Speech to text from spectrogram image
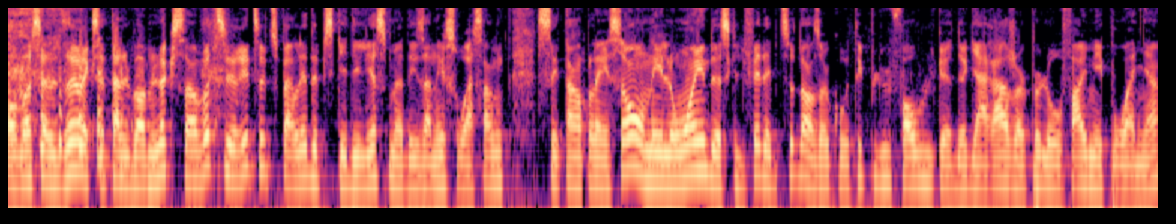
on va se le dire, avec cet album-là qui s'en va tirer. Tu sais, tu parlais de psychédélisme des années 60, c'est en plein ça. On est loin de ce qu'il fait d'habitude dans un côté plus folk de garage, un peu low-fi mais poignant.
